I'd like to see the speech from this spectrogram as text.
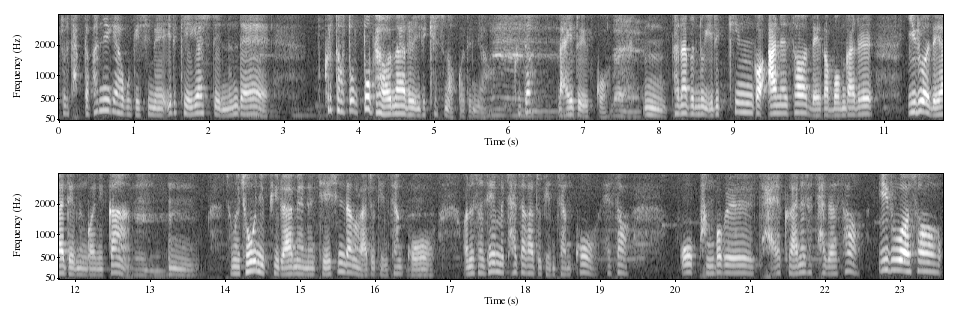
좀 답답한 얘기 하고 계시네 이렇게 얘기할 수도 있는데 그렇다고 또, 또 변화를 일으킬 수는 없거든요. 음. 그죠? 나이도 있고. 네. 음, 변화 변동 일으킨 거 안에서 내가 뭔가를 이루어내야 되는 거니까 음. 음, 정말 조언이 필요하면은 지혜 신당을 와도 괜찮고 어느 선생님을 찾아가도 괜찮고 해서 꼭 방법을 잘 그 안에서 찾아서 이루어서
